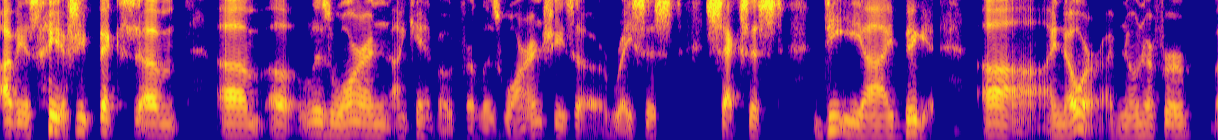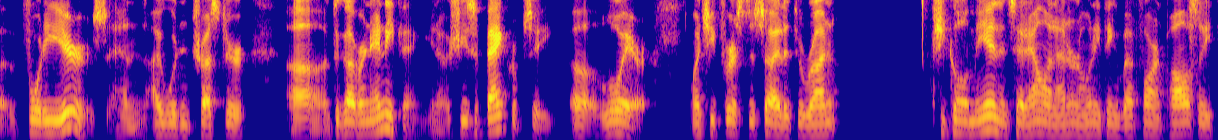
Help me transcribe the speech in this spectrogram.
Obviously, if she picks um, um, uh, Liz Warren, I can't vote for Liz Warren. She's a racist, sexist, DEI bigot. Uh, I know her. I've known her for uh, 40 years, and I wouldn't trust her uh, to govern anything. You know, she's a bankruptcy uh, lawyer. When she first decided to run, she called me in and said, Alan, I don't know anything about foreign policy.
